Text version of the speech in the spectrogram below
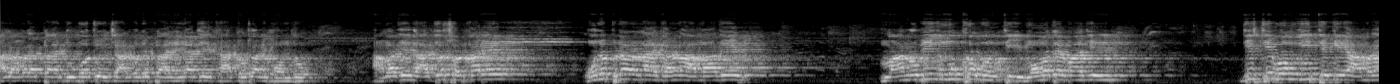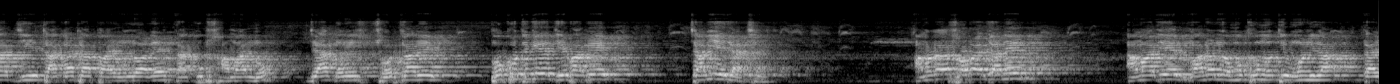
আজ আমরা প্রায় দু বছর চার বছর প্রায় এনার্জির কাজ টোটালি বন্ধ। আমাদের রাজ্য সরকারের অনুপ্রেরণায় কারণ আমাদের মানবিক মুখ্যমন্ত্রী মমতা ব্যানার্জির দৃষ্টিভঙ্গি থেকে আমরা যে টাকাটা পাই উন্নয়নে, তা খুব সামান্য। যা উনি সরকারের পক্ষ থেকে যেভাবে চালিয়ে যাচ্ছে আমরা সবাই জানেন আমাদের মাননীয় মুখ্যমন্ত্রী মহিলা, তাই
